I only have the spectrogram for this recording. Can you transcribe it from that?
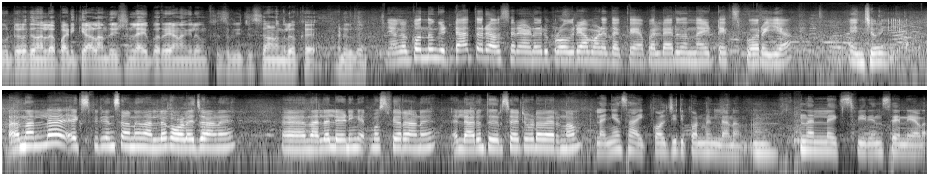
കുട്ടികൾക്ക് നല്ല പഠിക്കാനുള്ള അന്തരീക്ഷം ലൈബ്രറി ആണെങ്കിലും ഫെസിലിറ്റീസ് ആണെങ്കിലും ഒക്കെ അടിപൊളിയാണ് ഞങ്ങൾക്കൊന്നും കിട്ടാത്തൊരു അവസരമാണ് ഒരു പ്രോഗ്രാമാണ് ഇതൊക്കെ. അപ്പോൾ എല്ലാവരും നന്നായിട്ട് എക്സ്പ്ലോർ ചെയ്യുക എൻജോയ് ചെയ്യുക. നല്ല എക്സ്പീരിയൻസ് ആണ് നല്ല കോളേജാണ് നല്ല ലേണിംഗ് അറ്റ്മോസ്ഫിയർ ആണ്. എല്ലാവരും തീർച്ചയായിട്ടും ഇവിടെ വരണം. അല്ല ഞാൻ സൈക്കോളജി ഡിപ്പാർട്ട്മെന്റിലാണ് നല്ല എക്സ്പീരിയൻസ് തന്നെയാണ്.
